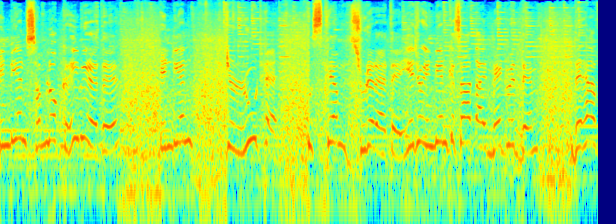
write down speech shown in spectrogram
इंडियंस हम लोग कहीं भी रहते हैं इंडियन जो रूट है, उसके हम जुड़े रहते हैं। ये जो इंडियन के साथ I met with them they have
